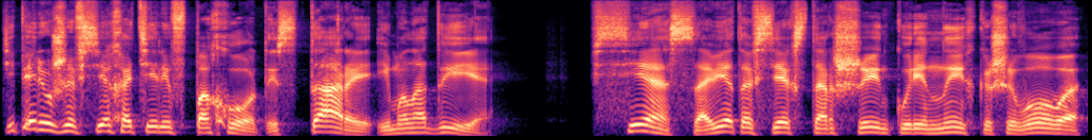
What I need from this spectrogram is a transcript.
Теперь уже все хотели в поход, и старые, и молодые – все, совета всех старшин, куриных, кошевого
